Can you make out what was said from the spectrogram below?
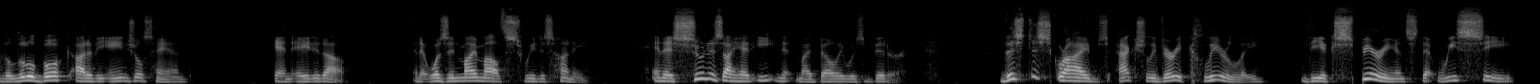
the little book out of the angel's hand and ate it up, and it was in my mouth sweet as honey. And as soon as I had eaten it, my belly was bitter. This describes actually very clearly the experience that we see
